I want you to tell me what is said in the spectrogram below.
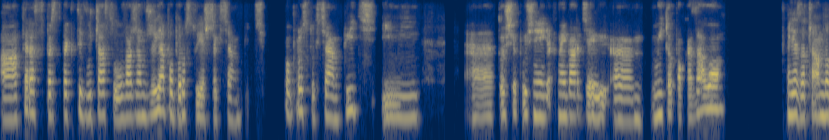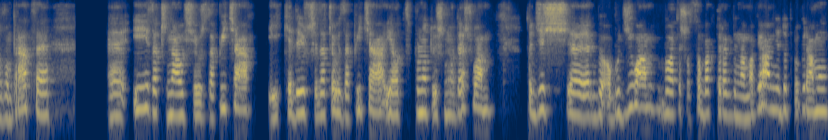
a teraz z perspektywy czasu uważam, że ja po prostu jeszcze chciałam pić. Po prostu chciałam pić i to się później jak najbardziej mi to pokazało. Ja zaczęłam nową pracę, i zaczynały się już zapicia i kiedy już się zaczęły zapicia, ja od wspólnoty już nie odeszłam, to gdzieś się jakby obudziłam, była też osoba, która jakby namawiała mnie do programu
